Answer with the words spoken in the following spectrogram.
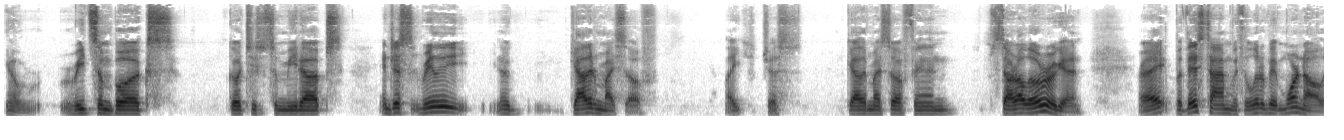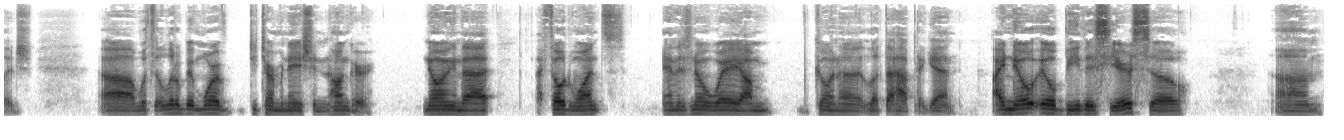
you know, read some books, go to some meetups, and just really, you know, gather myself, like just gather myself and start all over again, right? But this time with a little bit more knowledge, uh, with a little bit more of determination and hunger, knowing that I failed once and there's no way I'm gonna let that happen again. I know it'll be this year, so um,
